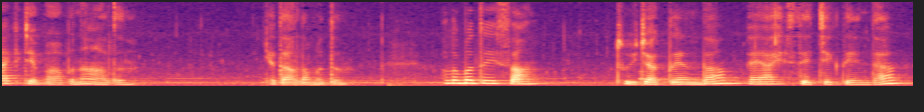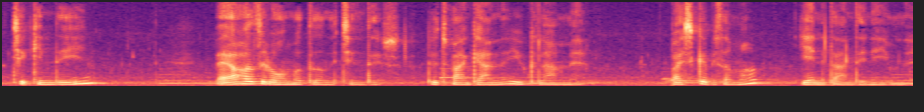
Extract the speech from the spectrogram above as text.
Belki cevabını aldın ya da alamadın. Alamadıysan duyacaklarından veya hissedeceklerinden çekindiğin veya hazır olmadığın içindir. Lütfen kendine yüklenme. Başka bir zaman yeniden deneyimle.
